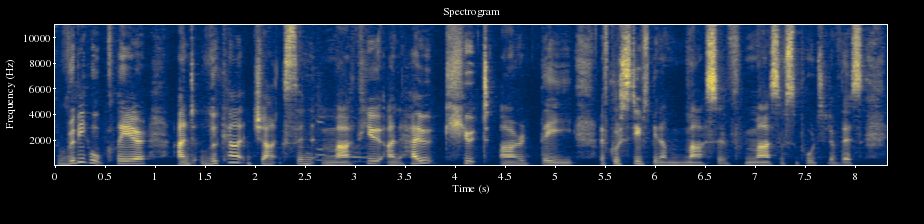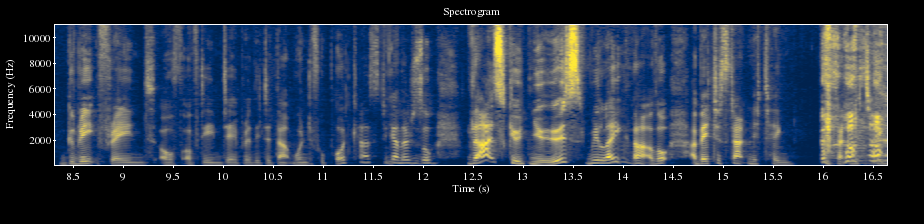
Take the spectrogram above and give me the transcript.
Ruby Hope Claire and Luca Jackson Matthew. And how cute are they? Of course, Steve's been a massive, massive supporter of this. Great friend of, of Dame Deborah. They did that wonderful podcast together. So mm-hmm. that's good news. We like that a lot. I better start knitting. Start knitting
